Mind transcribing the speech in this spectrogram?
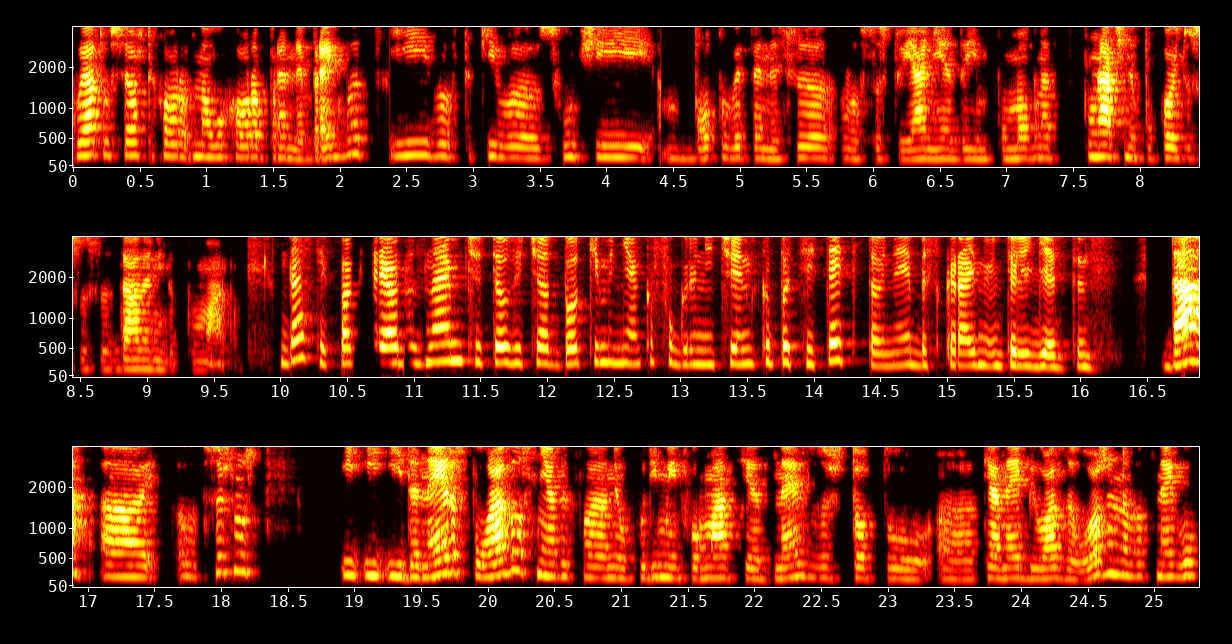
която все още хора, много хора пренебрегват и в такива случаи ботовете не са в състояние да им помогнат по начина по който са създадени да помагат. Да, все пак трябва да знаем, че този чат-бот има някакъв ограничен капацитет. Той не е безкрайно интелигентен. Да, а, всъщност и, и, и да не е разполагал с някаква необходима информация днес, защото а, тя не е била заложена в него,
